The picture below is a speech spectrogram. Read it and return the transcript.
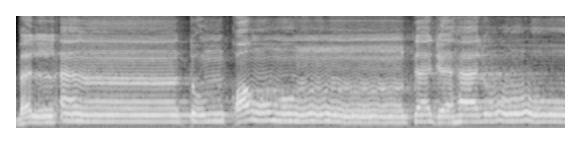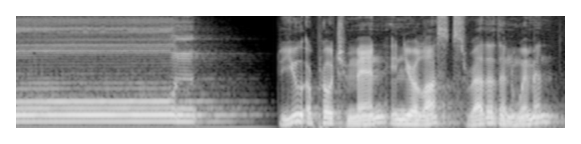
بل أنتم قوم تجهلون Do you approach men in your lusts rather than women?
